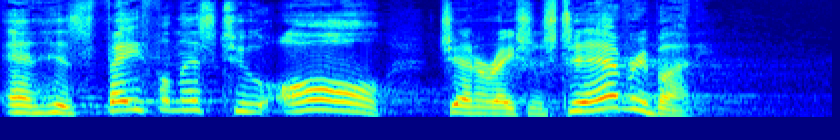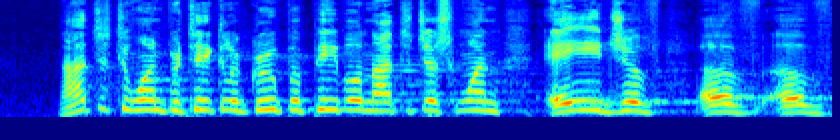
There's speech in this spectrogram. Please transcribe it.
And his faithfulness to all generations, to everybody. Not just to one particular group of people, not to just one age of, of, of,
